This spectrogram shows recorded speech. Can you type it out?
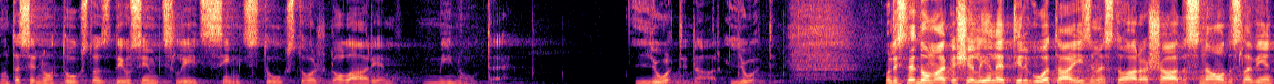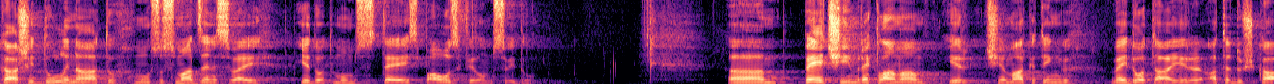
Un tas ir no 1200 līdz 100 tūkstošu dolāriem minūtē. Ļoti dārgi, ļoti. Un es nedomāju, ka šie lielie tirgotāji izmestu ārā šādas naudas, lai vienkārši dulinātu mūsu smadzenes vai iedotu mums tējas pauzi filmas vidū. Um, pēc šīm reklāmām ir šie mārketinga veidotāji ir atraduši, kā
